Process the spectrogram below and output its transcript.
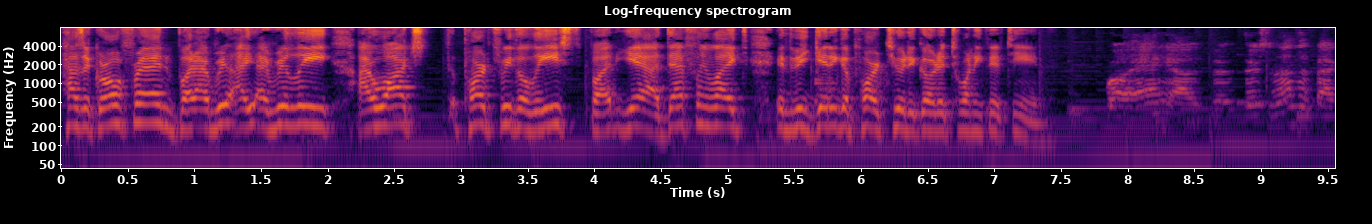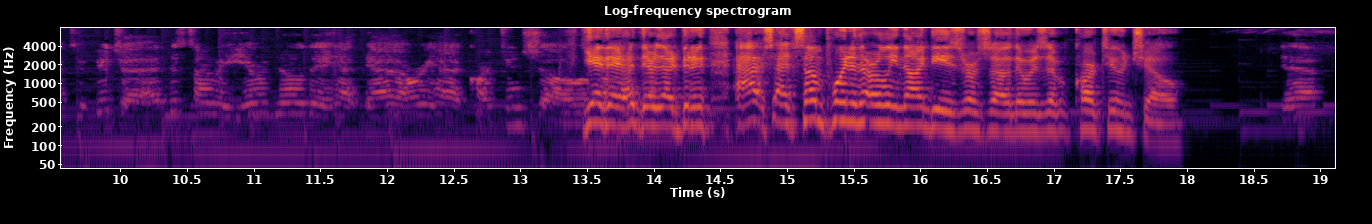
has a girlfriend, but I really I, I really I watched part three the least, but yeah, definitely liked in the beginning of part two to go to twenty fifteen. Well, anyhow, there- there's another Back to the Future, and this time you ever know they had they had already had a cartoon show. Yeah, there there had been at, at some point in the early nineties or so there was a cartoon show. Yeah, a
